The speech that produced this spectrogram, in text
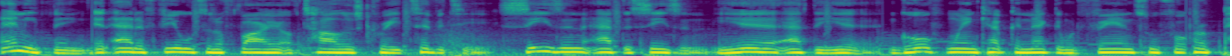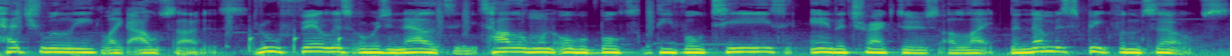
anything, it added fuel to the fire of Tyler's creativity. Season after season, year after year, Golf Wang kept connecting with fans who felt perpetually like outsiders. Through fearless originality, Tyler won over both devotees and detractors alike. The numbers speak for themselves.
